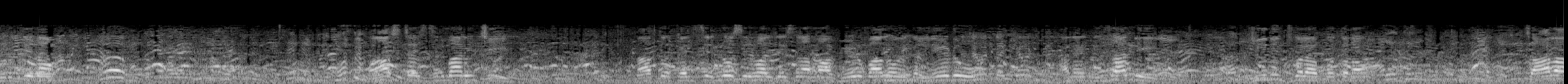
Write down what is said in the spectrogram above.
దుర్దినం మాస్టర్ సినిమా నుంచి నాతో కలిసి ఎన్నో సినిమాలు చేసిన మా వేణు మాధవ్ ఇక లేడు అనే నిజాన్ని జీర్ణించుకోలేకపోతున్నాం. చాలా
